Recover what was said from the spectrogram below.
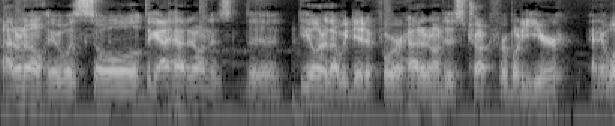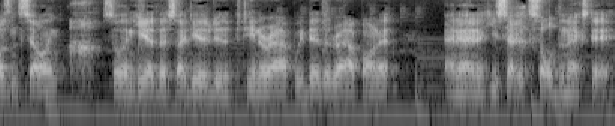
I don't know. It was so the guy had it on his the dealer that we did it for had it on his truck for about a year and it wasn't selling. Uh-huh. So then he had this idea to do the patina wrap. We did the wrap on it, and then he said it sold the next day.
